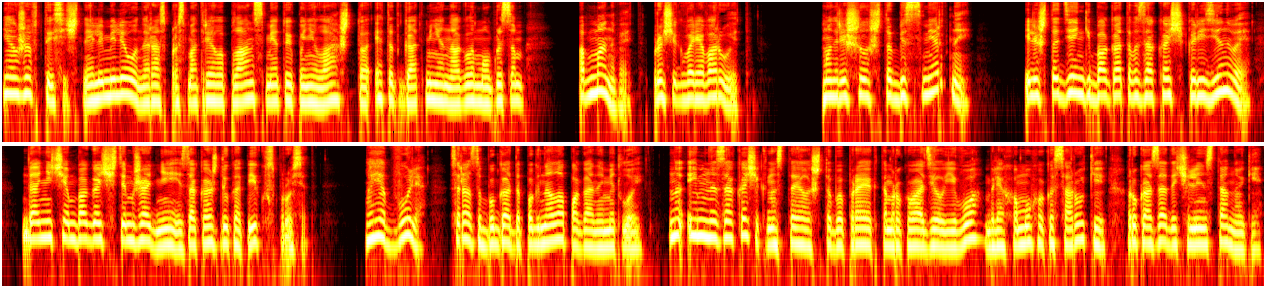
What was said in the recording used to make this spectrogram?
Я уже в тысячный или миллионы раз просмотрела план, смету и поняла, что этот гад меня наглым образом обманывает, проще говоря, ворует. Он решил, что бессмертный? Или что деньги богатого заказчика резиновые? Да они чем богаче, тем жаднее, и за каждую копейку спросят. Моя воля сразу бы гада погнала поганой метлой. Но именно заказчик настоял, чтобы проектом руководил его, бляха-муха косорукий, рукозадый членистоногий,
